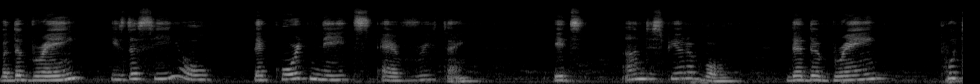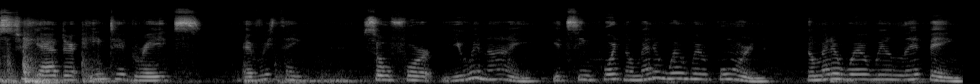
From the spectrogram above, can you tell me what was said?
But the brain is the CEO that coordinates everything. It's undisputable that the brain puts together, integrates everything. So for you and I, it's important no matter where we're born, no matter where we're living,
